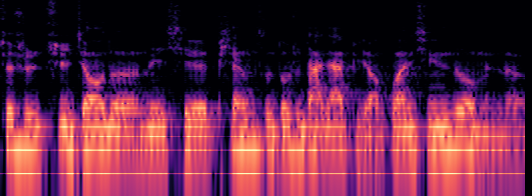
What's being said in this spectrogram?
就是聚焦的那些片子都是大家比较关心热门的，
